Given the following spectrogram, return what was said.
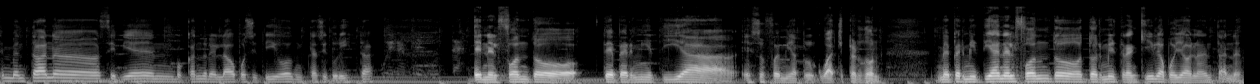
en ventana, si bien buscando el lado positivo, en clase turista, en el fondo te permitía, eso fue mi Apple Watch, perdón, me permitía en el fondo dormir tranquilo apoyado en la ventana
